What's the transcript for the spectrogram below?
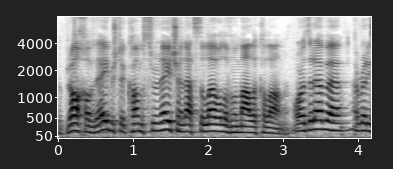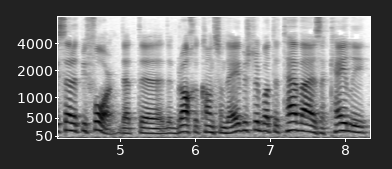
The bracha of the Eibishter comes through nature, and that's the level of Mamala Kalam. Or the Rebbe already said it before, that the, the bracha comes from the Eibishter, but the Teva is a Keli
